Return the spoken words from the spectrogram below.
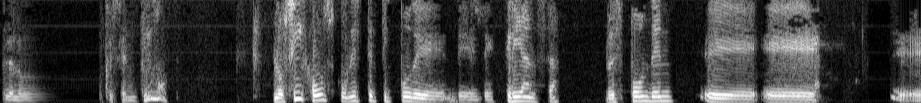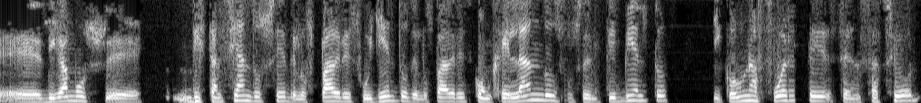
de lo que sentimos. Los hijos con este tipo de, crianza responden, eh, eh, eh, digamos, distanciándose de los padres, huyendo de los padres, congelando sus sentimientos y con una fuerte sensación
